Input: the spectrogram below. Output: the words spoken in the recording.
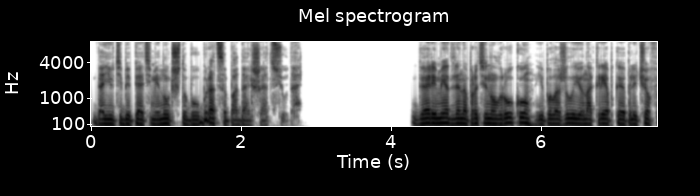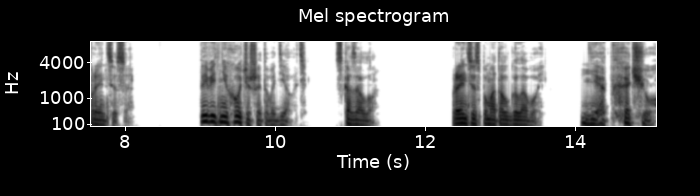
Даю тебе пять минут, чтобы убраться подальше отсюда. Гарри медленно протянул руку и положил ее на крепкое плечо Фрэнсиса. Ты ведь не хочешь этого делать, сказал он. Фрэнсис помотал головой. Нет, хочу.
